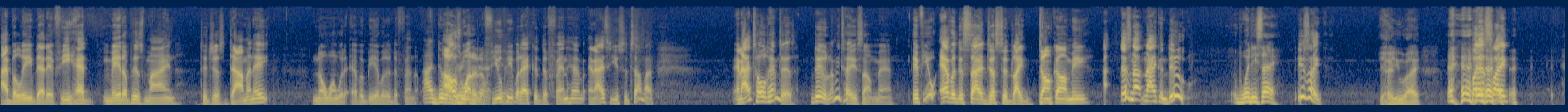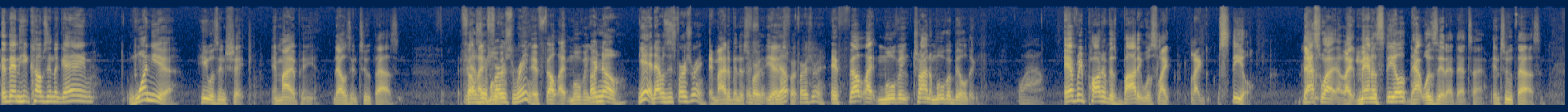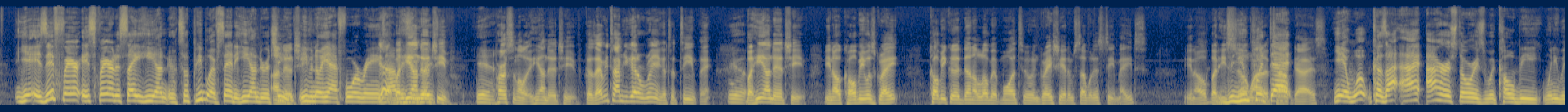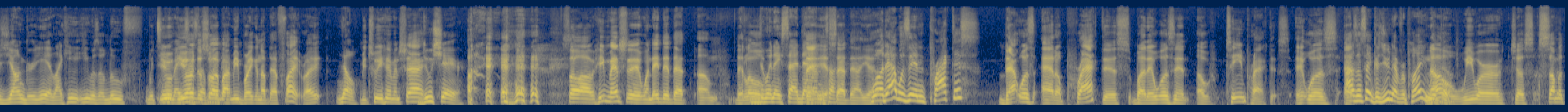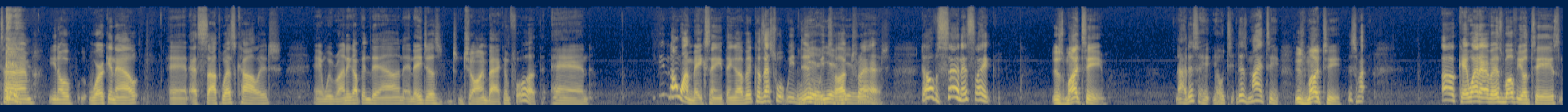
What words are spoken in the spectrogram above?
I believe that if he had made up his mind to just dominate, no one would ever be able to defend him. I do I was one of the that, few yeah. people that could defend him, and I used to tell my, and I told him this, dude. Let me tell you something, man. If you ever decide just to like dunk on me, I- there's nothing I can do. What'd he say? He's like, yeah, you right. But it's like, and then he comes in the game. One year, he was in shape, in my opinion. That was in 2000. It That was your first ring. It felt like moving. Or no? Yeah, that was his first ring. It might have been his first. first- yeah, his yep, first, first ring. It felt like moving, trying to move a building. Wow. Every part of his body was like like steel. That's why, like Man of Steel, that was it at that time in 2000. Yeah, is it fair? It's fair to say he under. So people have said it. He underachieved, Underachieved. even though he had four rings. Yeah, but he underachieved. Yeah. Personally, he underachieved. Because every time you get a ring, it's a team thing. Yeah. But he underachieved. You know, Kobe was great. Kobe could have done a little bit more to ingratiate himself with his teammates. You know, but he's Do still you one of the that- top guys. Yeah, what? Because I, I I heard stories with Kobe when he was younger. Yeah, like he he was aloof with You, teammates. you heard and the story like about me breaking up that fight, right? No, Between him and Shaq. do share So uh, he mentioned it when they did that. Um, their little when they sat down. They- and yeah, sat down. Yeah. Well, that was in practice. that was at a practice, but it wasn't a team practice. It was. As I was at- gonna say because you never played No, with them. we were just summertime, you know, working out and at Southwest College, and we're running up and down, and they just join back and forth, and no one makes anything of it because that's what we do. Yeah, we yeah, talk yeah, trash. Then all of a sudden, it's like, this is my team. Nah, this ain't your team. This is my team. This is my team. This is my. Okay, whatever. It's both of your teams.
